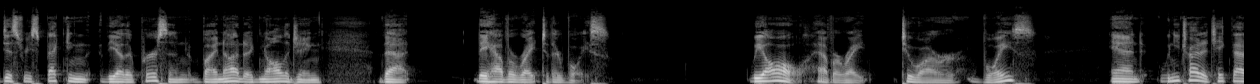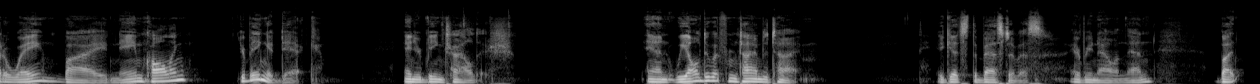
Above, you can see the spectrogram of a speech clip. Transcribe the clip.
disrespecting the other person by not acknowledging that they have a right to their voice. We all have a right to our voice. And when you try to take that away by name calling, you're being a dick and you're being childish. And we all do it from time to time. It gets the best of us every now and then. But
